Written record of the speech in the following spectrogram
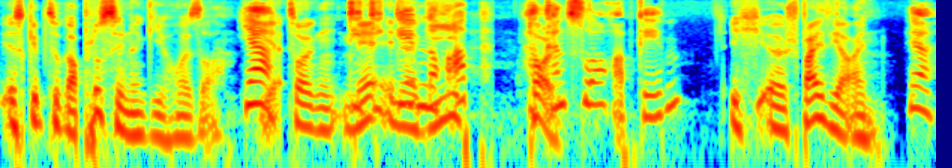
Es gibt sogar Plusenergiehäuser. Ja, Die erzeugen Die, mehr die Energie. geben noch ab. Toll. Kannst du auch abgeben? Ich äh, speise ja ein. Ja.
